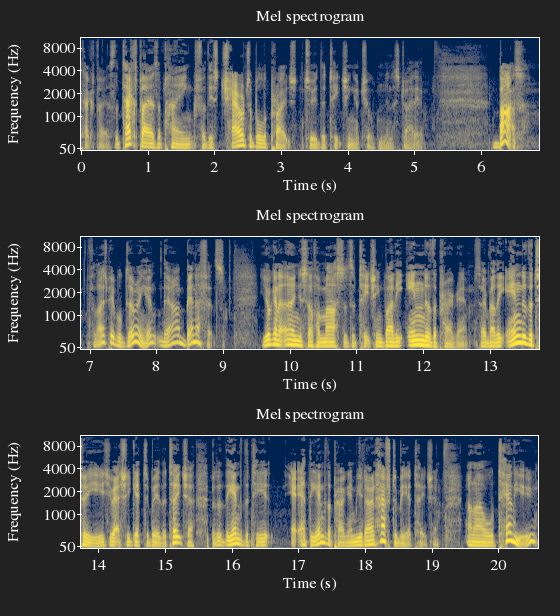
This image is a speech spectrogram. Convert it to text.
taxpayers. The taxpayers are paying for this charitable approach to the teaching of children in Australia. But for those people doing it, there are benefits. You're going to earn yourself a Masters of Teaching by the end of the program. So by the end of the two years, you actually get to be the teacher. But at the end of the at the end of the program, you don't have to be a teacher. And I will tell you,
